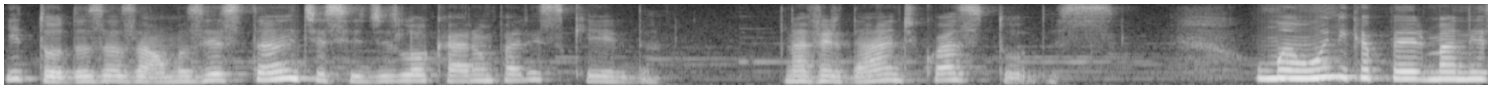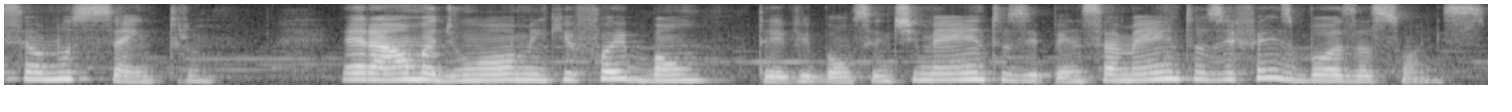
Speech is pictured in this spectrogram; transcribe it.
E todas as almas restantes se deslocaram para a esquerda. Na verdade, quase todas. Uma única permaneceu no centro, era a alma de um homem que foi bom, teve bons sentimentos e pensamentos e fez boas ações.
